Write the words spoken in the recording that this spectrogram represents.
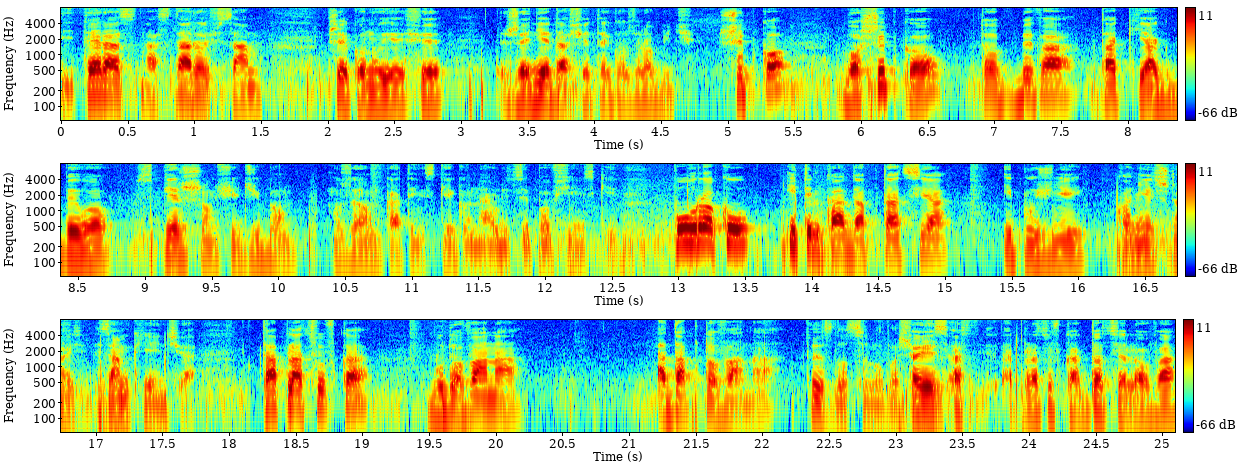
i teraz na starość sam przekonuję się, że nie da się tego zrobić szybko, bo szybko to bywa tak, jak było z pierwszą siedzibą Muzeum Katyńskiego na ulicy Powsińskiej. Pół roku i tylko adaptacja i później konieczność zamknięcia. Ta placówka budowana adaptowana. To jest docelowa To siedziba. jest as- a- placówka docelowa.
